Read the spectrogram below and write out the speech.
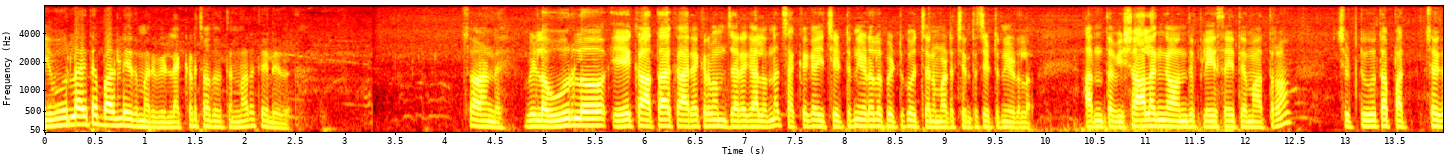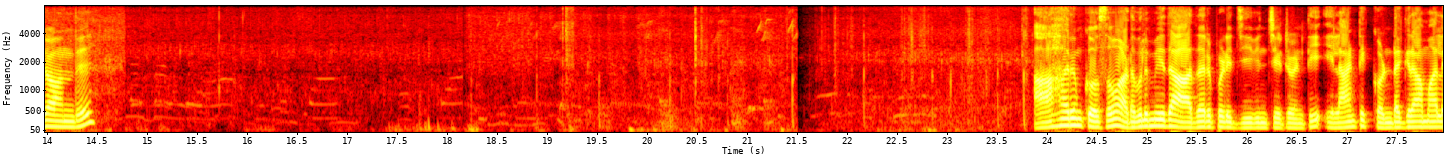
ఈ ఊర్లో అయితే బడి లేదు మరి వీళ్ళు ఎక్కడ చదువుతున్నారో తెలియదు చూడండి వీళ్ళ ఊర్లో ఏ ఖాతా కార్యక్రమం జరగాలన్నా చక్కగా ఈ చెట్టు నీడలో పెట్టుకోవచ్చు అనమాట చింత చెట్టు నీడలో. అంత విశాలంగా ఉంది ప్లేస్ అయితే మాత్రం. చుట్టూతా పచ్చగా ఉంది. ఆహారం కోసం అడవుల మీద ఆధారపడి జీవించేటువంటి ఇలాంటి కొండ గ్రామాల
